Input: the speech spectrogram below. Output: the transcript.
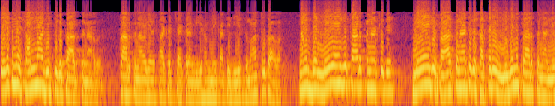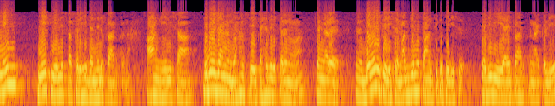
ඒක තමයි සම්මා දිට්ඨික ප්‍රාර්ථනාව. ප්‍රාර්ථනාව ගැන සාකච්ඡා කරන්න ගියහම මේක අති දීර්ඝ මාතෘකාවක්. නමුත් දැන් මේ ඇයිගේ ප්‍රාර්ථනා ටික මේ ඇයිගේ ප්‍රාර්ථනා ටික සසරින් මිදෙන ප්‍රාර්ථනා නෙමෙයි මේ තියෙන්නේ සසරෙහි බැඳෙන ප්‍රාර්ථනා. ආන් ඒ නිසා බුදුරජාණන් වහන්සේ පැහැදිලි කරනවා දැන් අර දෙවනි පිරිස මධ්‍යම පාන්තික පිරිස වැඩි වී අය ප්‍රාර්ථනා කළේ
